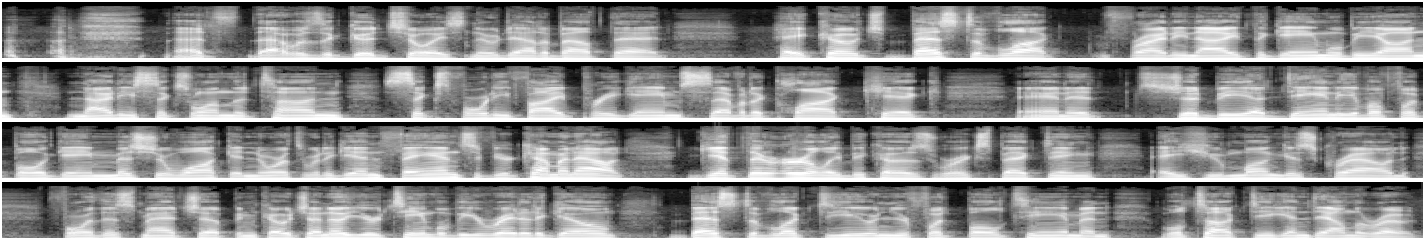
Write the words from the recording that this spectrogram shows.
That's that was a good choice, no doubt about that. Hey, coach, best of luck Friday night. The game will be on 96 1 The Ton, 645 pregame, 7 o'clock kick, and it should be a dandy of a football game. Mishawaka and Northwood. Again, fans, if you're coming out, get there early because we're expecting a humongous crowd for this matchup. And, Coach, I know your team will be ready to go. Best of luck to you and your football team, and we'll talk to you again down the road.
